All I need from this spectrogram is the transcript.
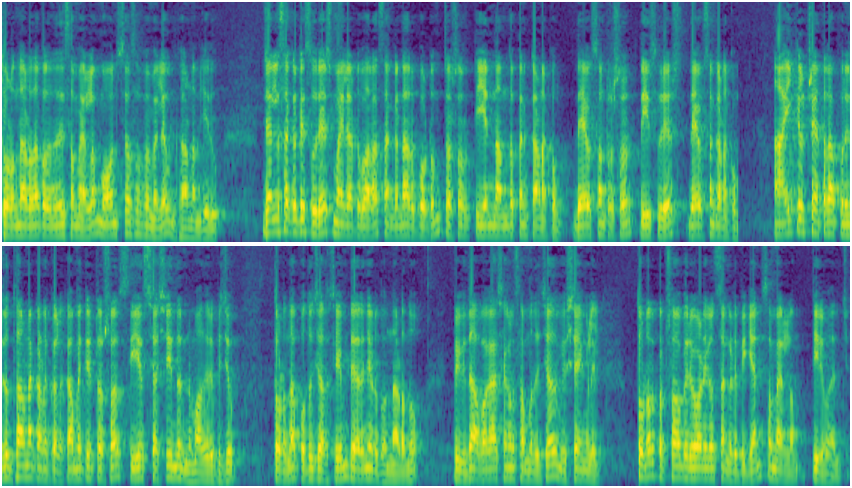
തുടർന്ന് നടന്ന പ്രതിനിധി സമ്മേളനം Mohan Joseph M L A ഉദ്ഘാടനം ചെയ്തു. ജനറൽ സെക്രട്ടറി സുരേഷ് മൈലാട്ടുപാറ സംഘടനാ റിപ്പോർട്ടും ട്രഷറർ ടി എൻ നന്ദപ്പൻ കണക്കും ദേവസ്വം ട്രഷറർ ഡി സുരേഷ് ദേവസ്വം കണക്കും. ആയിക്കൽ ക്ഷേത്ര പുനരുദ്ധാരണ കണക്കുകൾ കമ്മിറ്റി ട്രഷറർ സി എസ് ശശീന്ദ്രനും അവതരിപ്പിച്ചു. തുടർന്ന് പൊതുചർച്ചയും തെരഞ്ഞെടുപ്പും നടന്നു. വിവിധ അവകാശങ്ങൾ സംബന്ധിച്ച വിഷയങ്ങളിൽ തുടർ പ്രക്ഷോഭ പരിപാടികൾ സംഘടിപ്പിക്കാൻ സമ്മേളനം തീരുമാനിച്ചു.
